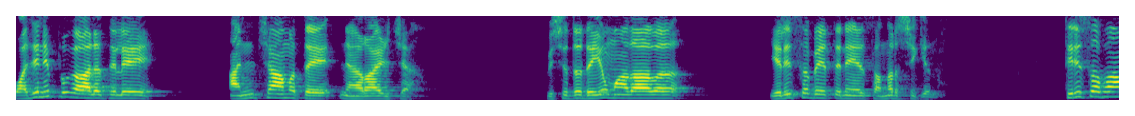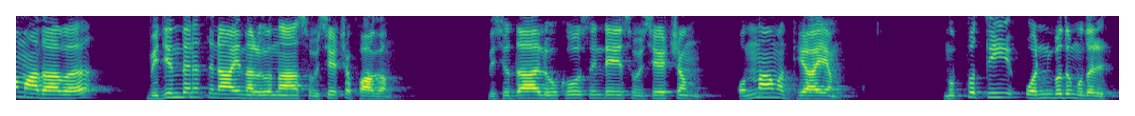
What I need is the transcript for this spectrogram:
വചനിപ്പ് കാലത്തിലെ അഞ്ചാമത്തെ ഞായറാഴ്ച. വിശുദ്ധ ദൈവമാതാവ് എലിസബത്തിനെ സന്ദർശിക്കുന്നു. തിരുസഭാ മാതാവ് വിചിന്തനത്തിനായി നൽകുന്ന സുവിശേഷ ഭാഗം വിശുദ്ധ ലൂക്കോസിന്റെ സുവിശേഷം ഒന്നാം അധ്യായം മുപ്പത്തി ഒൻപത് മുതൽ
